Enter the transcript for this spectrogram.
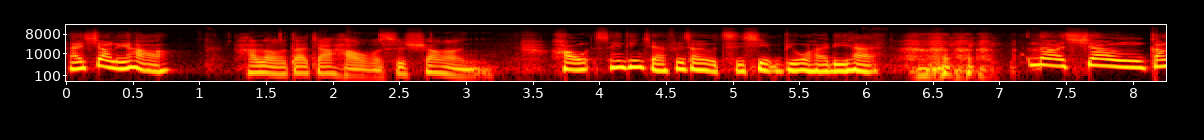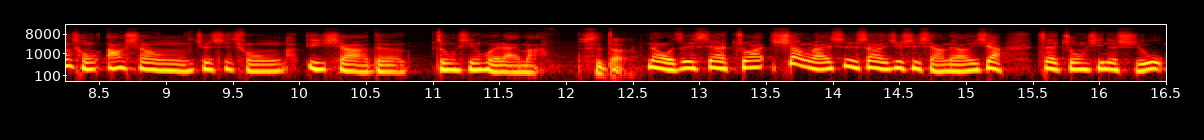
来，向你好。Hello，大家好，我是 Sean。好，声音听起来非常有磁性，比我还厉害。那像刚从阿尚，就是从伊莎的中心回来嘛？是的，那我这现在抓上来，事实上就是想聊一下在中心的食物。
